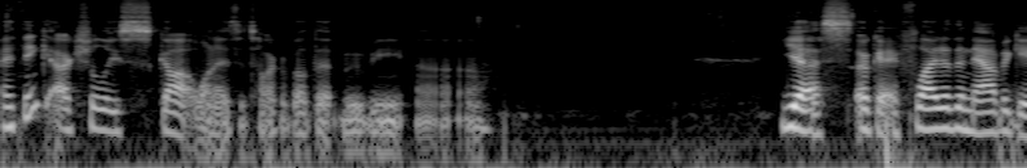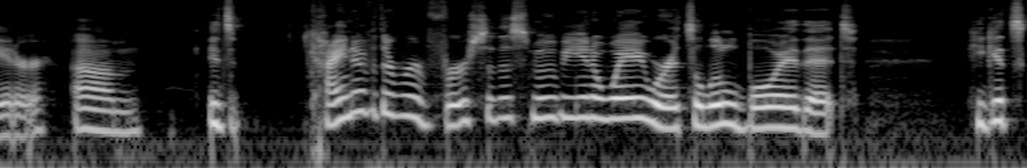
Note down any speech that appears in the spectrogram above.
I think actually Scott wanted to talk about that movie. Uh, yes. Okay. Flight of the Navigator. Um, it's kind of the reverse of this movie in a way, where it's a little boy that he gets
